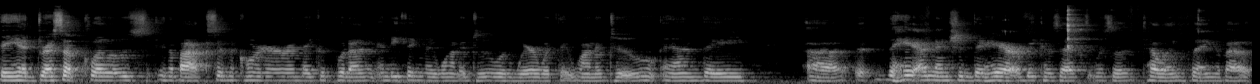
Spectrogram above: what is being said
they had dress up clothes in a box in the corner, and they could put on anything they wanted to and wear what they wanted to. And they, uh, the hair, I mentioned the hair because that was a telling thing about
